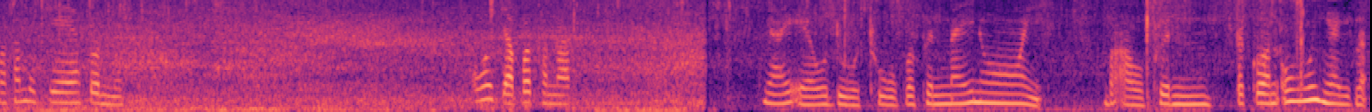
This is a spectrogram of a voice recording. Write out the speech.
ว่าทันได้แก่ต้นนี่โอ้ยจับวัฒนัดย้ายแอวดูถูกว่าเพิ่นไหนน้อยบ่เอาเพิ่น ตะกอนโอ้ยเหียอีกละ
